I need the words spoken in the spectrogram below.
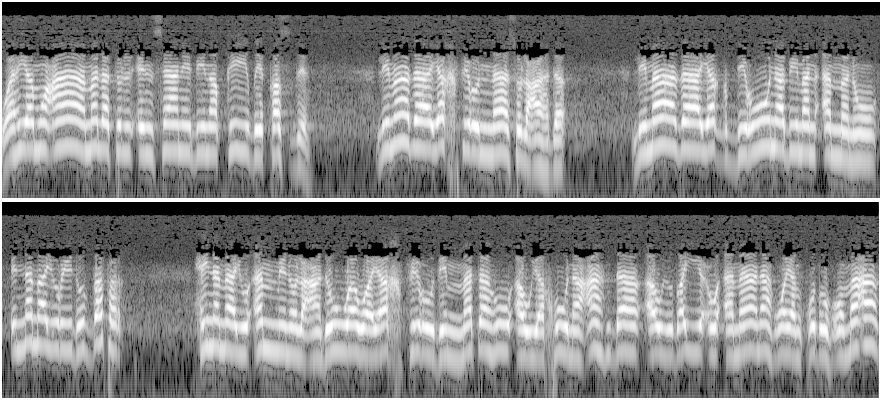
وهي معاملة الإنسان بنقيض قصده. لماذا يخفر الناس العهد؟ لماذا يغدرون بمن أمنوا؟ إنما يريد الظفر. حينما يؤمن العدو ويخفر ذمته أو يخون عهدا أو يضيع أمانه وينقضه معه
